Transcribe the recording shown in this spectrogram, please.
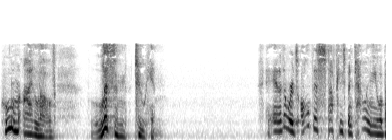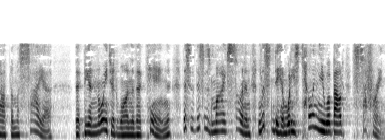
whom I love. Listen to him. In other words, all this stuff he's been telling you about the Messiah, the, the anointed one, the king, this is, this is my son, and listen to him, what he's telling you about suffering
